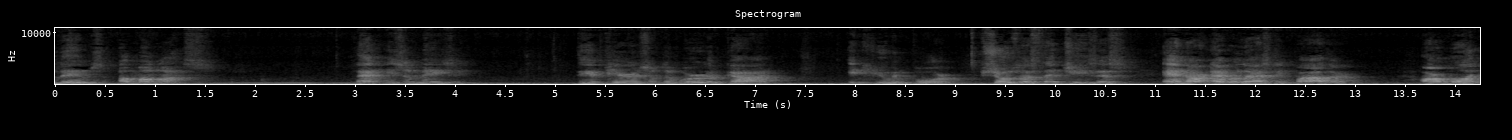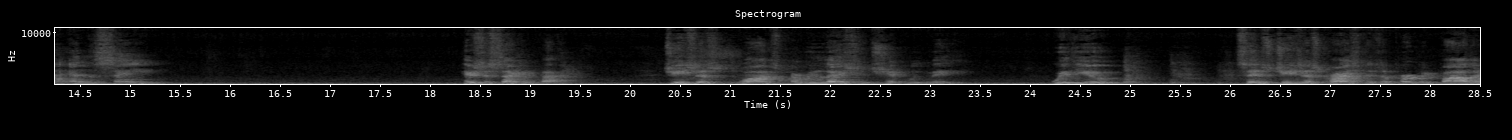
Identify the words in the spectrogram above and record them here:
lives among us. That is amazing. The appearance of the Word of God in human form shows us that Jesus and our everlasting Father are one and the same. Here's the second fact. Jesus wants a relationship with me, with you. Since Jesus Christ is a perfect Father,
